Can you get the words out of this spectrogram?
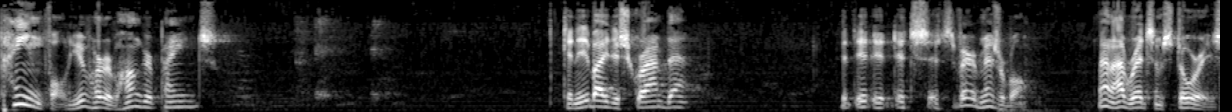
painful. You've heard of hunger pains? Can anybody describe that? It, it, it, it's, it's very miserable. Man, I've read some stories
